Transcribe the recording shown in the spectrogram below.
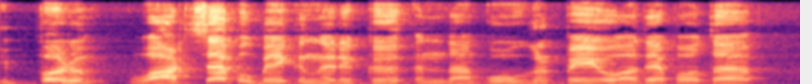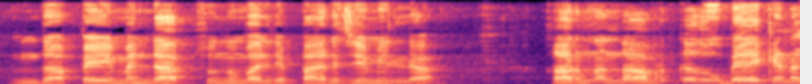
ഇപ്പോഴും വാട്സാപ്പ് ഉപയോഗിക്കുന്നവർക്ക് എന്താ ഗൂഗിൾ പേയോ അതേപോലത്തെ എന്താ പേയ്മെന്റ് ആപ്സ് ഒന്നും വലിയ പരിചയമില്ല. കാരണം എന്താ? അവർക്കത് ഉപയോഗിക്കേണ്ട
